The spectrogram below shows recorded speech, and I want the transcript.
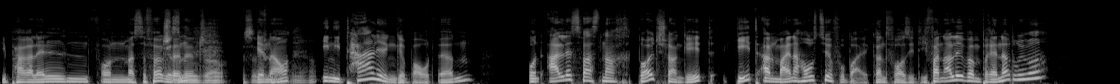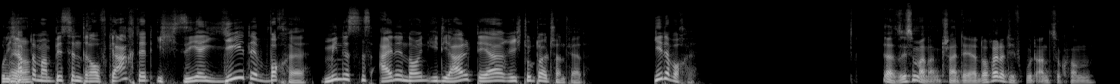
die Parallelen von Master Ferguson, Challenger. Genau. Ferguson, in Italien gebaut werden. Und alles, was nach Deutschland geht, geht an meiner Haustür vorbei. Ganz vorsichtig. Die fahren alle über den Brenner drüber. Und ich Ja. habe da mal ein bisschen drauf geachtet. Ich sehe jede Woche mindestens einen neuen Ideal, der Richtung Deutschland fährt. Jede Woche. Ja. siehst du mal, dann scheint der ja doch relativ gut anzukommen.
